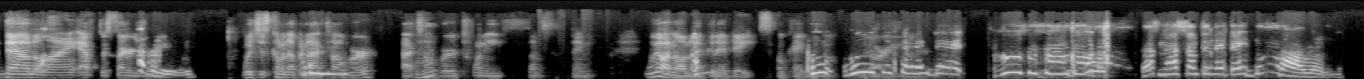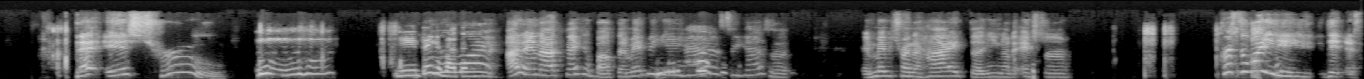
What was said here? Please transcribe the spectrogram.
Down the line after surgery, Oh. which is coming up in October, October 20 something. We all know I'm not good at dates. Okay. Who who's to know say that. who's to say that that's not something that they did already? That is true. Mm-hmm. You didn't think You know about that. I did not think about that. Maybe he has. He has a, and maybe trying to hide the, you know, the extra. Crystal, why you didn't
